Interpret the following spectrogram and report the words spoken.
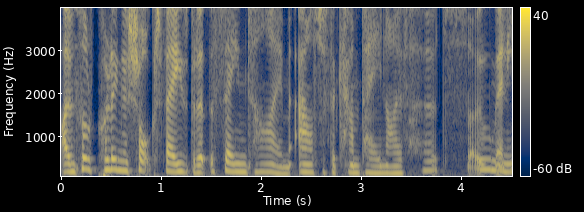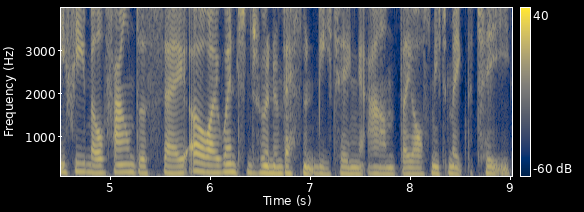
I'm sort of pulling a shocked face, but at the same time, out of the campaign, I've heard so many female founders say, Oh, I went into an investment meeting and they asked me to make the tea,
